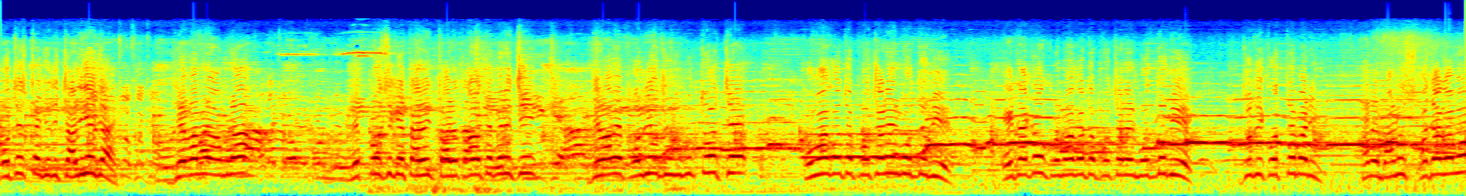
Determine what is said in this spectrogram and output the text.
প্রচেষ্টা যদি চালিয়ে যায়, যেভাবে আমরা লেপ্রসিকে তাড়াতে পেরেছি, যেভাবে পোলিও দুর্মুক্ত হচ্ছে ক্রমাগত প্রচারের মধ্য দিয়ে এটাকেও ক্রমাগত প্রচারের মধ্য দিয়ে যদি করতে পারি তাহলে মানুষ সজাগ হবে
